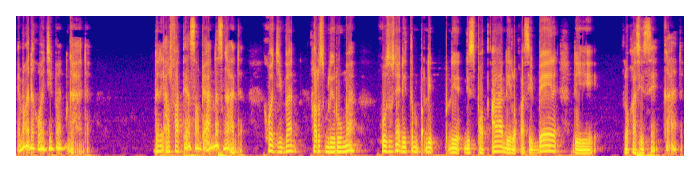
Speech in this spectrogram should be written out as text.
Emang ada kewajiban? Nggak ada. Dari Al-Fatihah sampai Anas nggak ada. Kewajiban harus beli rumah khususnya di tempat di, di, di spot A, di lokasi B, di lokasi C, nggak ada.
